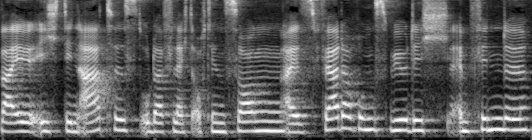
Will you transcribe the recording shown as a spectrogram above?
weil ich den Artist oder vielleicht auch den Song als förderungswürdig empfinde.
